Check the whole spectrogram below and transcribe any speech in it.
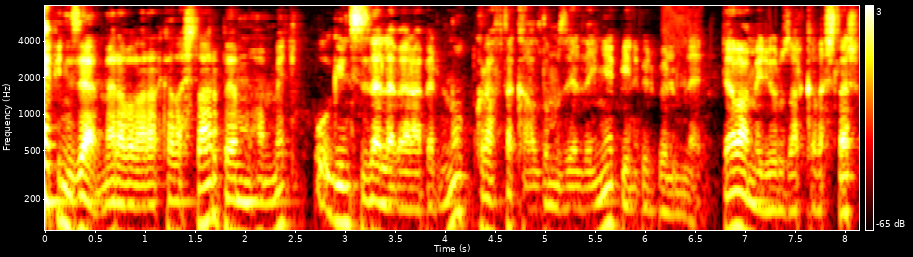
Hepinize merhabalar arkadaşlar. Ben Muhammed. Bugün sizlerle beraber Noobcraft'ta kaldığımız yerden yepyeni bir bölümle devam ediyoruz arkadaşlar.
